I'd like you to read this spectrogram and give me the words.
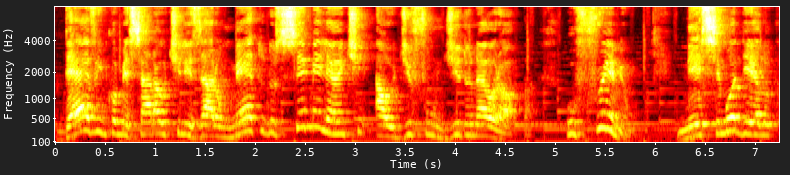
devem começar a utilizar um método semelhante ao difundido na Europa, o freemium. Nesse modelo,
